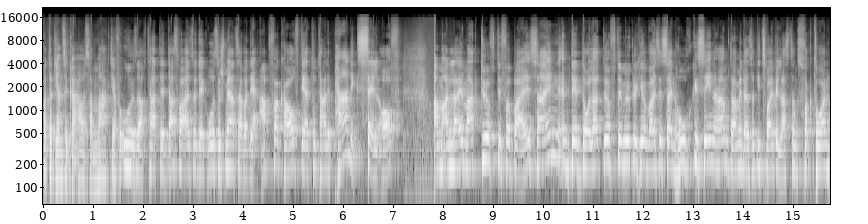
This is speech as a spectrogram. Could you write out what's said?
was das ganze Chaos am Markt ja verursacht hatte. Das war also der große Schmerz, aber der Abverkauf, der totale Panik-Sell-Off, am Anleihemarkt dürfte vorbei sein. Ähm, der Dollar dürfte möglicherweise sein Hoch gesehen haben. Damit also die zwei Belastungsfaktoren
